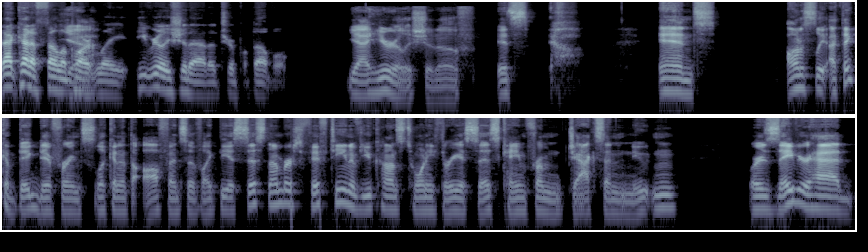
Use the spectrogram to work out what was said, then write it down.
that kind of fell apart late. He really should have had a triple double. Yeah, he really should have. It's and honestly, I think a big difference looking at the offensive, like the assist numbers, 15 of UConn's 23 assists came from Jackson Newton, whereas Xavier had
